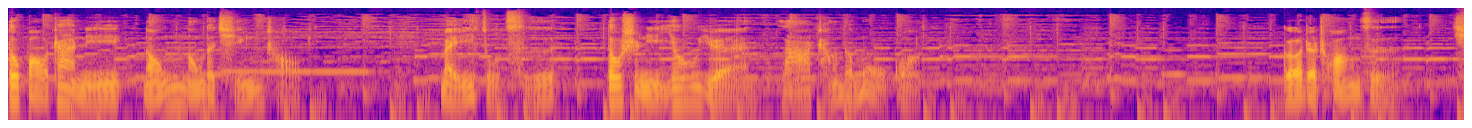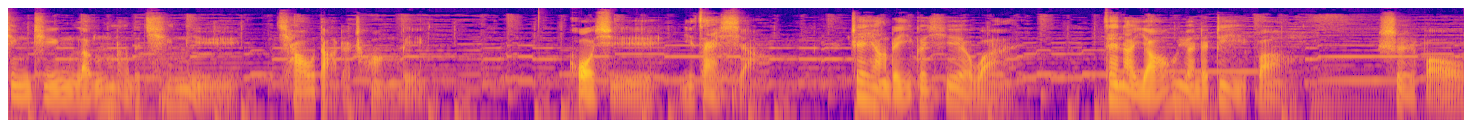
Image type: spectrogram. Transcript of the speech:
都饱蘸你浓浓的情愁，每一组词都是你悠远拉长的目光。隔着窗子，倾听冷冷的轻雨敲打着窗棂。或许你在想，这样的一个夜晚，在那遥远的地方，是否？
